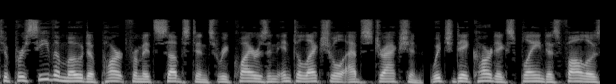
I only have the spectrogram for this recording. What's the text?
To perceive a mode apart from its substance requires an intellectual abstraction, which Descartes explained as follows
